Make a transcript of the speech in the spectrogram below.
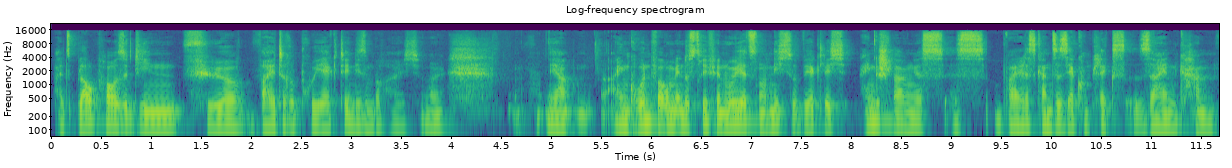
als Blaupause dienen für weitere Projekte in diesem Bereich. Ja, ein Grund, warum Industrie 4.0 jetzt noch nicht so wirklich eingeschlagen ist, ist, weil das Ganze sehr komplex sein kann.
